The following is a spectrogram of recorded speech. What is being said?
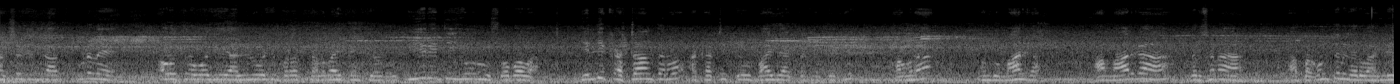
ಆಕ್ಸಿಡೆಂಟ್ ಆದ ಕೂಡಲೇ ಅವ್ರ ಹತ್ರ ಹೋಗಿ ಅಲ್ಲಿ ಹೋಗಿ ಬರೋದು ತಡವಾಯ್ತು ಅಂತ ಹೇಳಿದ್ರು ಈ ರೀತಿ ಇವರು ಸ್ವಭಾವ. ಎಲ್ಲಿ ಕಷ್ಟ ಅಂತಾರೋ ಆ ಕಷ್ಟಕ್ಕೆ ಬಾಯಿ ಆಗ್ತಕ್ಕಂಥದ್ದು ಅವರ ಒಂದು ಮಾರ್ಗ. ಆ ಮಾರ್ಗ ದರ್ಶನ ಆ ಭಗವಂತನ ಗರ್ವಾಗಲಿ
